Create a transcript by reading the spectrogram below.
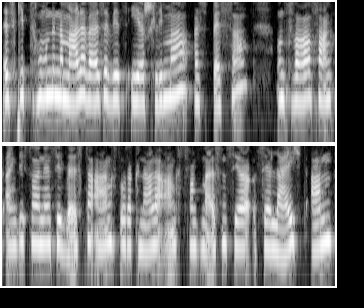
Es gibt Hunde, normalerweise wird es eher schlimmer als besser. Und zwar fängt eigentlich so eine Silvesterangst oder Knallerangst fängt meistens sehr, sehr leicht an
